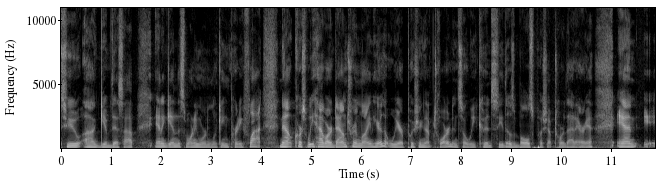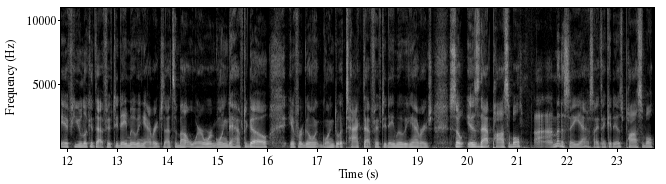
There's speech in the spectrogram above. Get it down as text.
to uh, give this up. And again, this morning we're looking pretty flat. Now, of course, we have our downtrend line here that we are pushing up toward, and so we could see those bulls push up toward that area. And if you look at that 50-day moving average, that's about where we're going to have to go if we're going going to attack that 50-day moving average. So, is that possible? I'm going to say yes. I think it is possible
